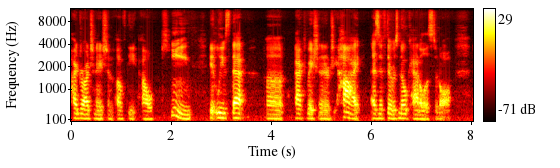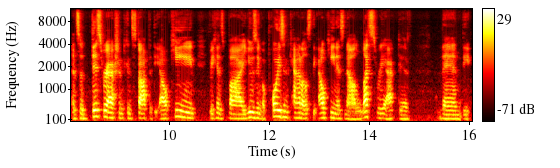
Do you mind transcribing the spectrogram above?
hydrogenation of the alkene. It leaves that uh, activation energy high as if there was no catalyst at all. And so this reaction can stop at the alkene because by using a poison catalyst, the alkene is now less reactive than the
